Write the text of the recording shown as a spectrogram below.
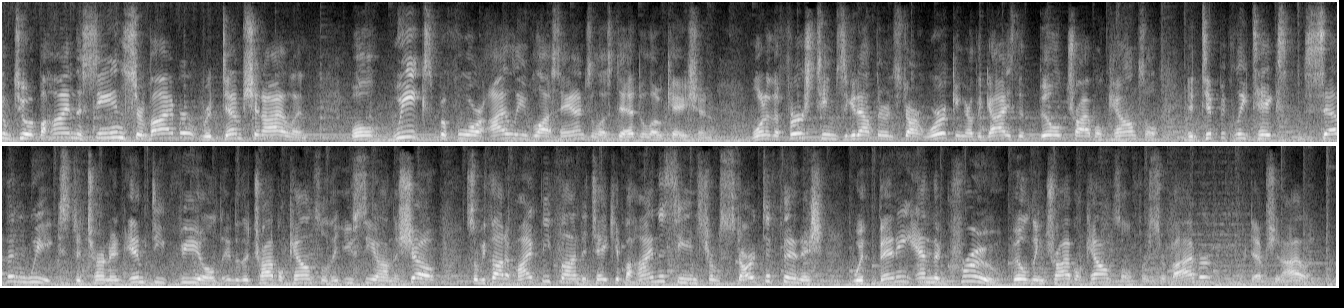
welcome to a behind the scenes Survivor Redemption Island. Well, weeks before I leave Los Angeles to head to location, one of the first teams to get out there and start working are the guys that build Tribal Council. It typically takes seven weeks to turn an empty field into the Tribal Council that you see on the show. So we thought it might be fun to take you behind the scenes from start to finish with Benny and the crew building Tribal Council for Survivor Redemption Island.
